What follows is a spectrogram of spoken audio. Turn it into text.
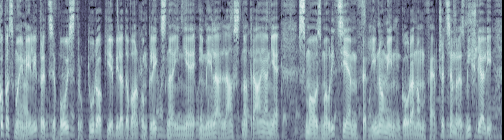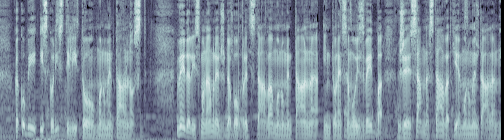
Ko pa smo imeli pred seboj strukturo, ki je bila dovolj kompleksna in je imela lastno trajanje, smo z Mauricijem Ferlinom in Goranom Ferčecem razmišljali, kako bi izkoristili to monumentalnost. Vedeli smo namreč, da bo predstava monumentalna in to ne samo izvedba, že sam nastavek je monumentalen.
